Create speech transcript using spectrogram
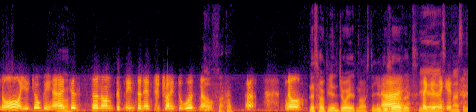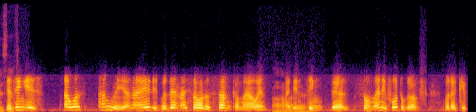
No, are you joking? I Oh. just turn on the internet to try to work now. No. Let's hope you enjoy it, Master. You Ah, deserve it. Thank you, thank you. Master The thing is, I was hungry and I ate it, but then I saw the sun come out and I didn't think there are so many photographs. But I keep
